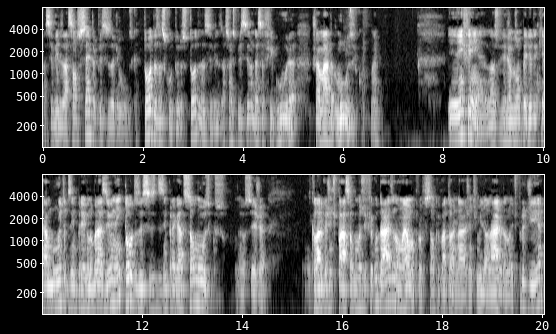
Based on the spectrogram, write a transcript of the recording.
A civilização sempre precisou de música. Todas as culturas, todas as civilizações precisam dessa figura chamada músico. Né? E, enfim, nós vivemos um período em que há muito desemprego no Brasil e nem todos esses desempregados são músicos. Ou seja, claro que a gente passa algumas dificuldades, não é uma profissão que vai tornar a gente milionário da noite para o dia.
